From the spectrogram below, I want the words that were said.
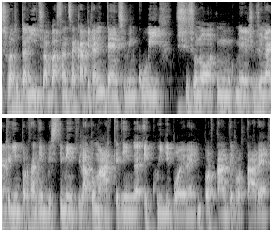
soprattutto all'inizio abbastanza capital intensive in cui ci sono mm, c'è bisogno anche di importanti investimenti lato marketing e quindi poi era importante portare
